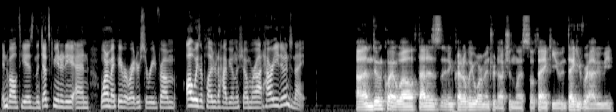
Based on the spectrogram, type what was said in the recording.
involved he is in the Jets community, and one of my favorite writers to read from. Always a pleasure to have you on the show, Murat. How are you doing tonight? I'm doing quite well. That is an incredibly warm introduction Liz, so thank you, and thank you for having me.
